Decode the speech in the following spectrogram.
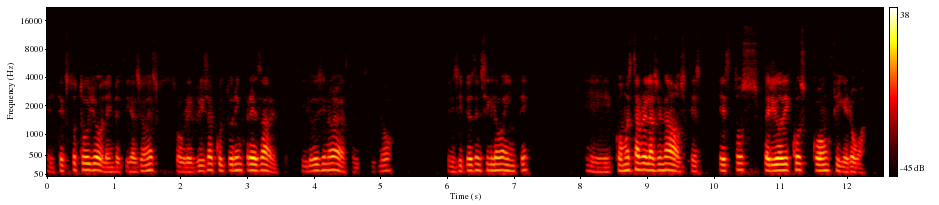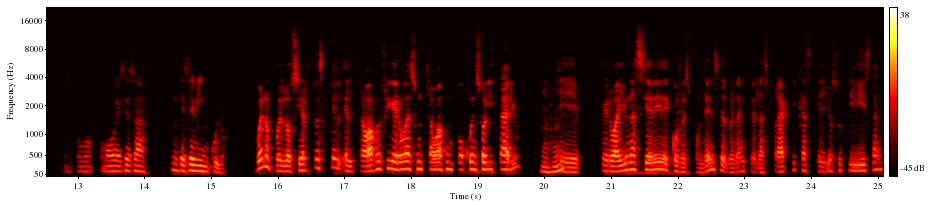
el, texto tuyo, la investigación es sobre risa cultura impresa desde el siglo XIX hasta el siglo, principios del siglo XX, eh, ¿cómo están relacionados estos periódicos con Figueroa? ¿Cómo, cómo ves esa, mm. ese vínculo? Bueno, pues lo cierto es que el, trabajo de Figueroa es un trabajo un poco en solitario, eh, pero hay una serie de correspondencias, ¿verdad?, entre las prácticas que ellos utilizan,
